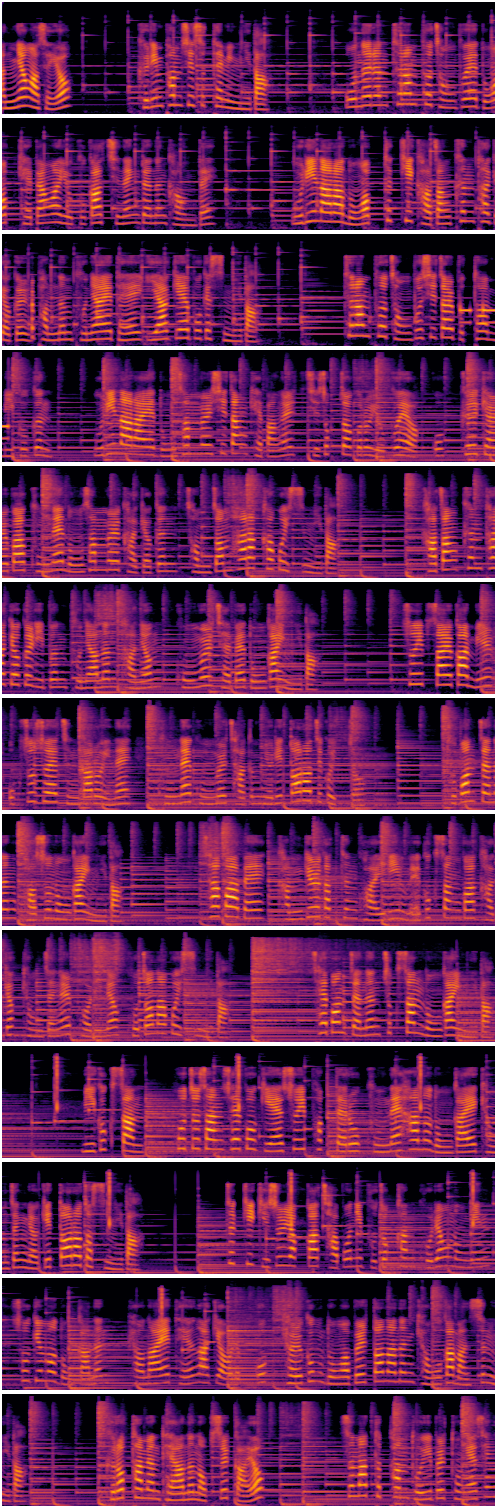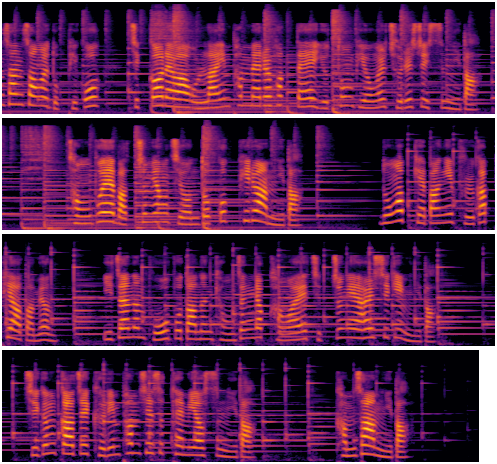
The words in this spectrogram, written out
안녕하세요. 그린팜 시스템입니다. 오늘은 트럼프 정부의 농업 개방화 요구가 진행되는 가운데 우리나라 농업 특히 가장 큰 타격을 받는 분야에 대해 이야기해 보겠습니다. 트럼프 정부 시절부터 미국은 우리나라의 농산물 시장 개방을 지속적으로 요구해왔고 그 결과 국내 농산물 가격은 점점 하락하고 있습니다. 가장 큰 타격을 입은 분야는 단연 곡물 재배 농가입니다. 수입 쌀과 밀, 옥수수의 증가로 인해 국내 곡물 자급률이 떨어지고 있죠. 두 번째는 과수 농가입니다. 사과, 배, 감귤 같은 과일이 외국산과 가격 경쟁을 벌이며 고전하고 있습니다. 세 번째는 축산 농가입니다. 미국산, 호주산 쇠고기의 수입 확대로 국내 한우 농가의 경쟁력이 떨어졌습니다. 특히 기술력과 자본이 부족한 고령 농민, 소규모 농가는 변화에 대응하기 어렵고 결국 농업을 떠나는 경우가 많습니다. 그렇다면 대안은 없을까요? 스마트팜 도입을 통해 생산성을 높이고 직거래와 온라인 판매를 확대해 유통 비용을 줄일 수 있습니다. 정부의 맞춤형 지원도 꼭 필요합니다. 농업 개방이 불가피하다면 이제는 보호보다는 경쟁력 강화에 집중해야 할 시기입니다. 지금까지 그린팜 시스템이었습니다. 감사합니다.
